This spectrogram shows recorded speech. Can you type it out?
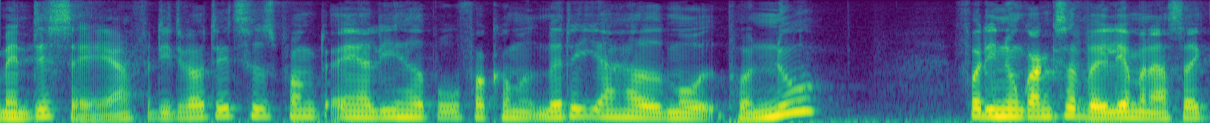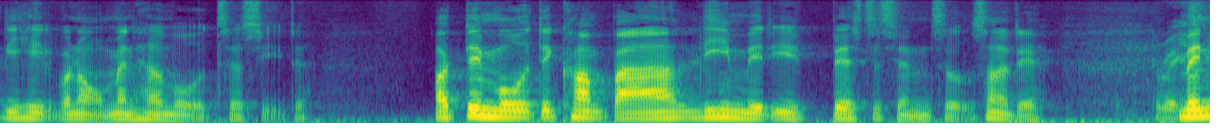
Men det sagde jeg, fordi det var det tidspunkt, at jeg lige havde brug for at komme ud med det. Jeg havde mod på nu, fordi nogle gange så vælger man altså ikke lige helt, hvornår man havde mod til at sige det. Og det mod, det kom bare lige midt i bedste sendetid. Sådan er det. Men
